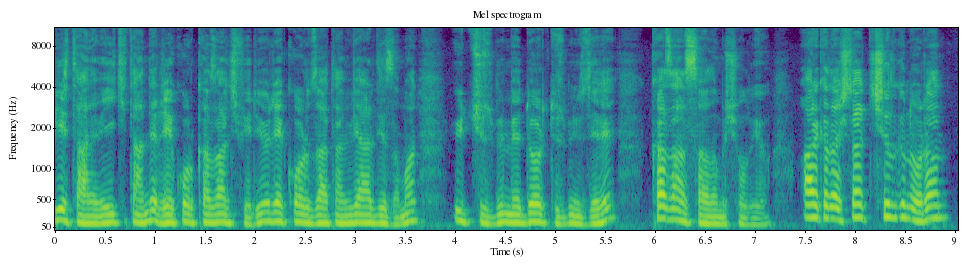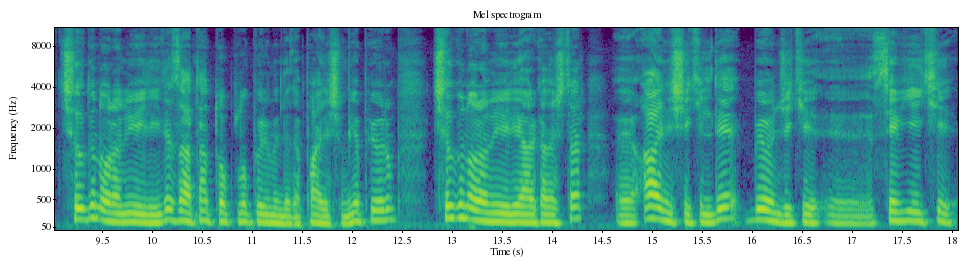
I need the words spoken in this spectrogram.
bir tane ve iki tane de rekor kazanç veriyor. Rekor zaten verdiği zaman 300 bin ve 400 bin üzeri kazanç sağlamış oluyor. Arkadaşlar çılgın oran, çılgın oran üyeliği de zaten topluluk bölümünde de paylaşım yapıyorum. Çılgın oran üyeliği arkadaşlar e, aynı şekilde bir önceki e, seviye 2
